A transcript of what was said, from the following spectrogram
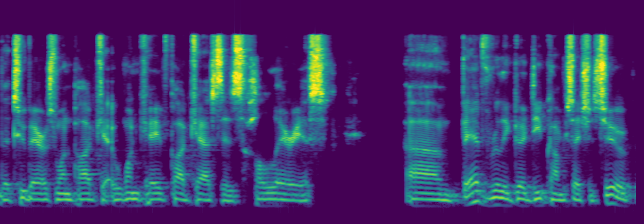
the Two Bears One podcast, One Cave podcast is hilarious. Um, they have really good deep conversations too.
